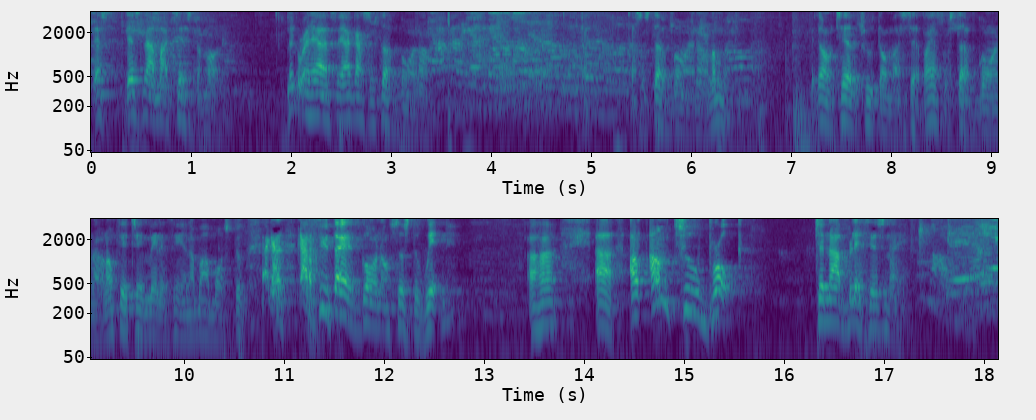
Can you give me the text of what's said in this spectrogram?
That's that's not my testimony. Look right here and say, I got some stuff going on. Got some stuff going on. I'm gonna tell the truth on myself. I have some stuff going on. I'm 15 minutes in. I'm almost through. I got got a few things going on, Sister Whitney. Uh-huh. Uh I'm, I'm too broke to not bless his name. Yeah.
